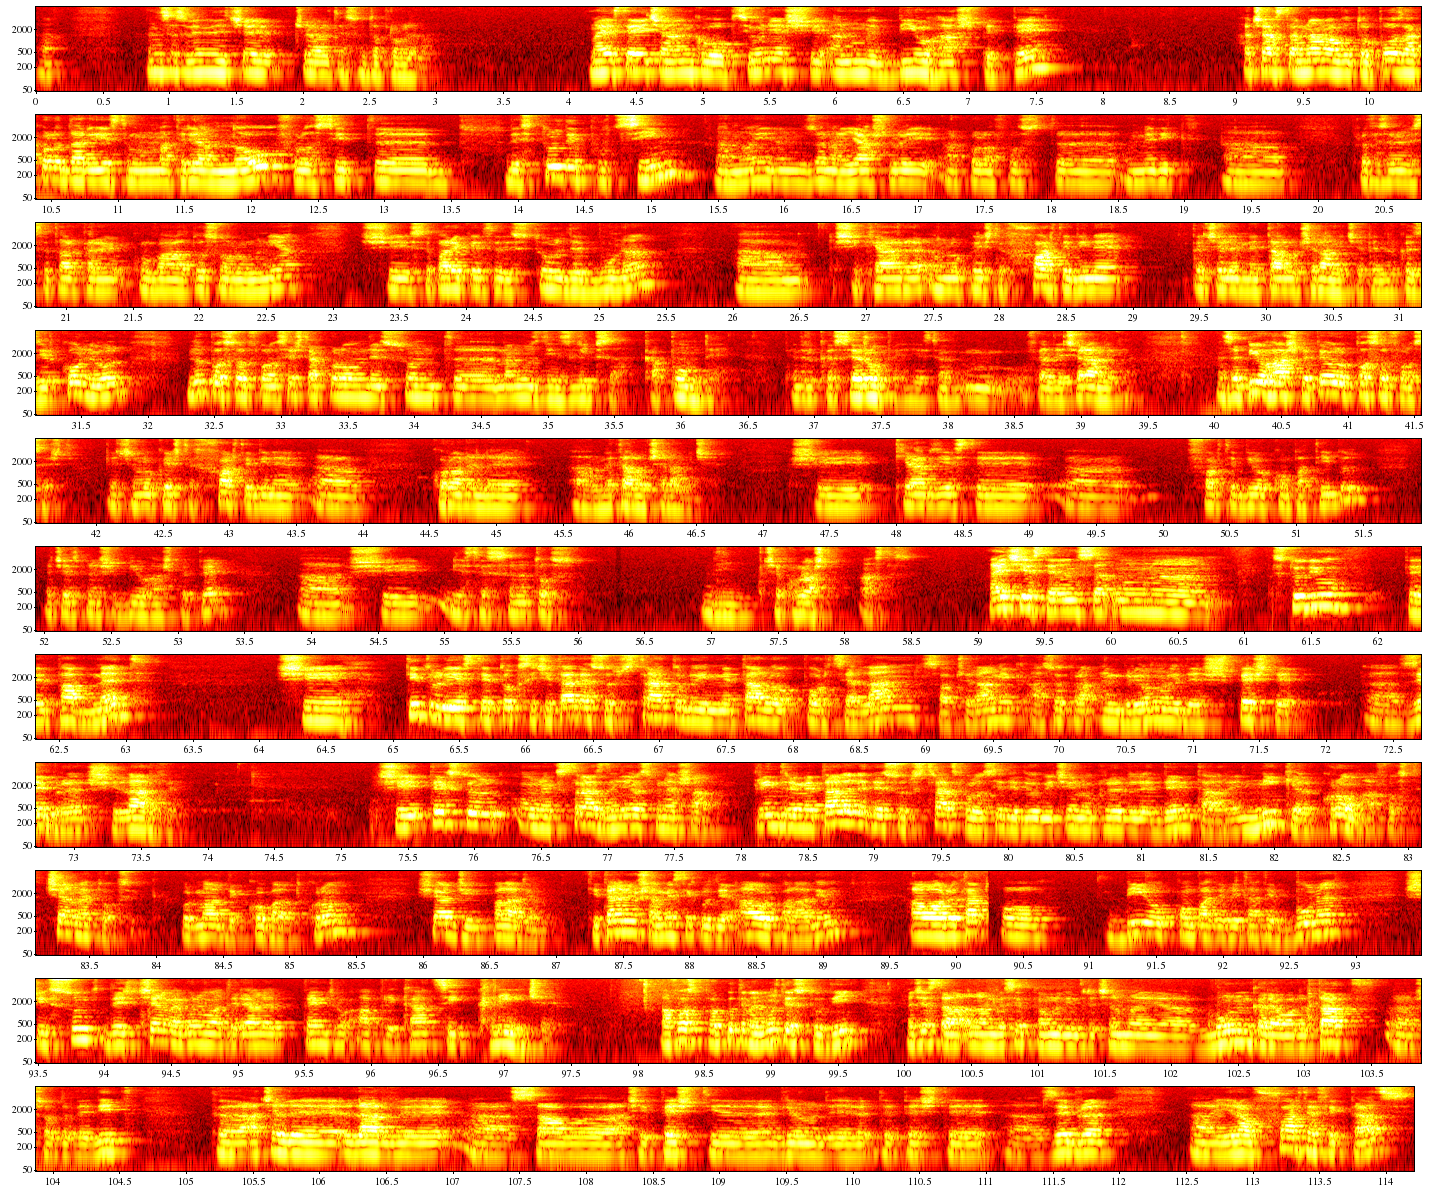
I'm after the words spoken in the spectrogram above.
Da? Însă să vedem de ce celelalte sunt o problemă. Mai este aici încă o opțiune și anume BioHPP. Aceasta n-am avut o poză acolo, dar este un material nou, folosit uh, destul de puțin la noi, în zona Iașului. Acolo a fost uh, un medic, uh, profesor universitar, care cumva a adus-o în România și se pare că este destul de bună um, și chiar înlocuiește foarte bine pe cele metaloceramice, pentru că zirconiul nu poți să-l folosești acolo unde sunt uh, mai mulți din lipsă, ca punte, pentru că se rupe, este un, un fel de ceramică. Însă bio-HPP-ul poți să-l folosești. Deci înlocuiește foarte bine uh, coroanele uh, metaloceramice. Și chiar este uh, foarte biocompatibil de ce spune și bio-HPP, uh, și este sănătos din ce cunoaște astăzi. Aici este însă un uh, studiu pe PubMed și titlul este Toxicitatea substratului metaloporțelan sau ceramic asupra embrionului de șpește uh, zebră și larve. Și textul, un extras din el spune așa. Printre metalele de substrat folosite de obicei în lucrările dentare, nichel-crom a fost cel mai toxic, urmat de cobalt-crom și argint-palladium. Titanium și amestecul de aur-palladium au arătat o biocompatibilitate bună și sunt deci cele mai bune materiale pentru aplicații clinice. Au fost făcute mai multe studii, acesta l-am găsit ca unul dintre cel mai uh, buni, în care au arătat uh, și au dovedit că acele larve uh, sau uh, acei pești, uh, embrionul de, de pește zebră, erau foarte afectați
